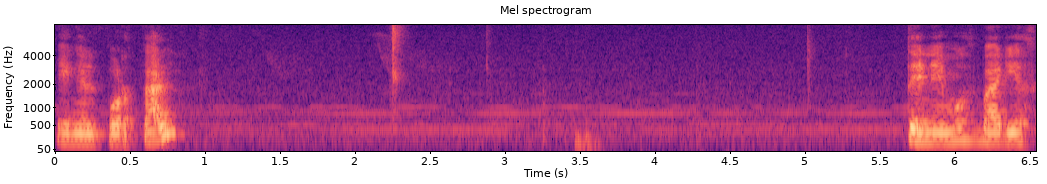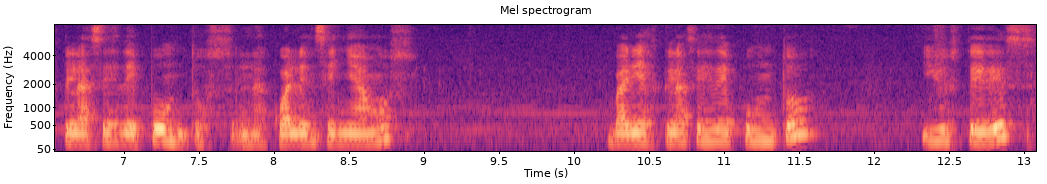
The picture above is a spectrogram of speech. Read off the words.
en el portal, tenemos varias clases de puntos en las cuales enseñamos varias clases de puntos y ustedes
